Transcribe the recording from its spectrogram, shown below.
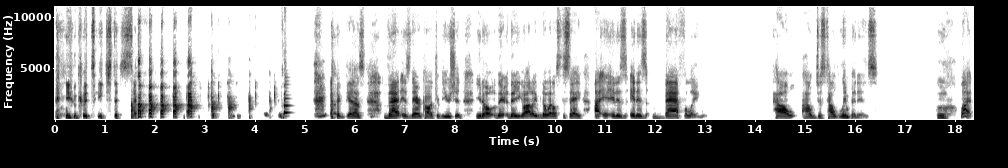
you could teach this. I guess that is their contribution. You know, there, there you go. I don't even know what else to say. Uh, it, it is it is baffling how how just how limp it is. But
